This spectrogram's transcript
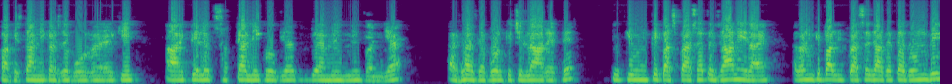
पाकिस्तानी कैसे बोल रहे हैं कि आईपीएल एक सट्टा लीग हो गया गैमलिंग लीग बन गया। ऐसा ऐसा बोल के चिल्ला रहे थे क्योंकि उनके पास पैसा तो जा नहीं रहा है। अगर उनके पास पैसा जाता था तो उन भी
